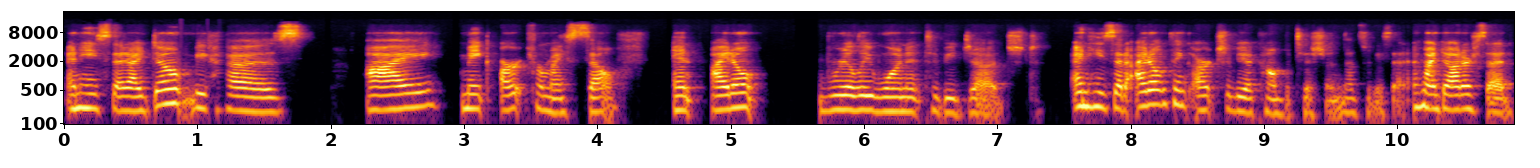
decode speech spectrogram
And he said i don't because i make art for myself and i don't really want it to be judged and he said i don't think art should be a competition that's what he said and my daughter said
